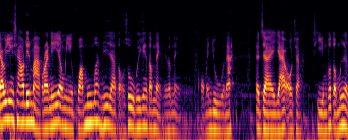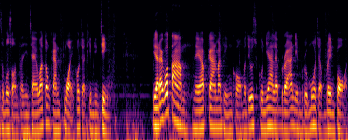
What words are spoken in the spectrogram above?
ดาวยิงชาวเดนมาร์กรายนี้ยังมีความมุ่งมั่นที่จะต่อสู้เพื่อแย่งตำแหน่งในตำแหน่งของแมนยูนะและจะย้ายออกจากทีมก็ต่อเมื่อสโมสรตัดสินใจว่าต้องการปล่อยเขาจากทีมจริง ๆ อย่างไรก็ตามนะครับการมาถึงของมาติอุสกุนยาและไบรอันเอมโบรโมจากเบรนฟอร์ด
